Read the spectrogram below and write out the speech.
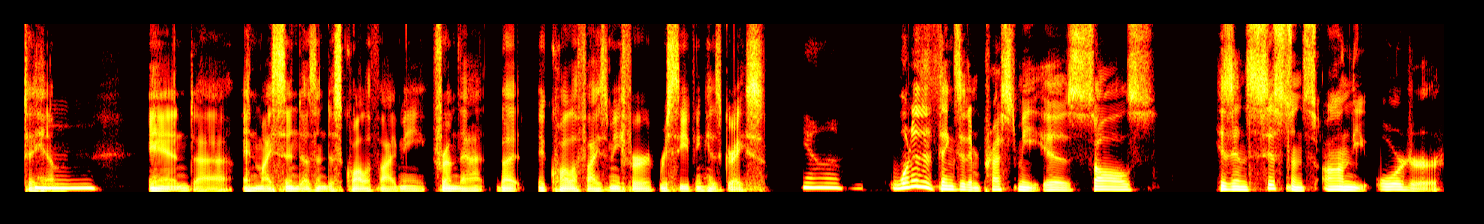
to Him. Mm and uh, and my sin doesn't disqualify me from that, but it qualifies me for receiving His grace. Yeah. One of the things that impressed me is Sauls his insistence on the order.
